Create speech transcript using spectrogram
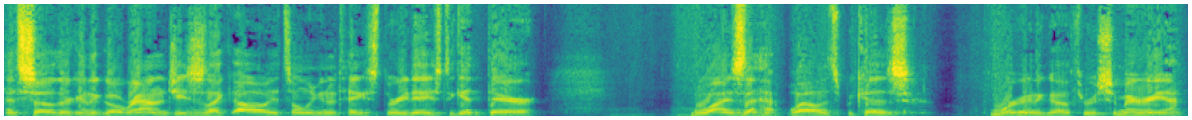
and so they're going to go around, and Jesus is like, oh, it's only going to take us three days to get there. Why is that? Well, it's because we're going to go through Samaria.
